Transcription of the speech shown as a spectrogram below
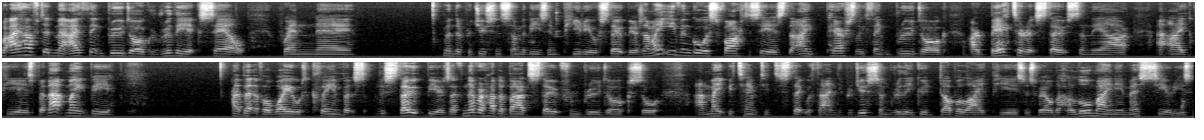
But I have to admit, I think Brewdog really excel when uh, when they're producing some of these imperial stout beers. I might even go as far to say is that I personally think Brewdog are better at stouts than they are at IPAs. But that might be a bit of a wild claim, but the stout beers, I've never had a bad stout from Brewdog, so I might be tempted to stick with that. And they produce some really good double IPAs as well. The Hello My Name Is series,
